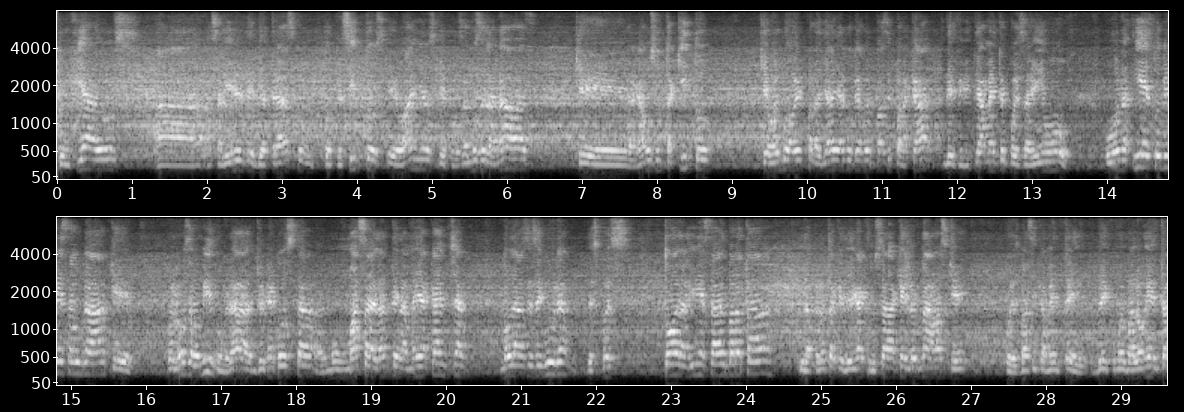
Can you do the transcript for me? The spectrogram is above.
confiados, a, salir desde atrás con toquecitos, que baños, que posemos de la navas, que hagamos un taquito, que vuelvo a ver para allá y algo que hago el pase para acá, definitivamente pues ahí hubo, hubo una... Y después viene esta jugada que volvemos a lo mismo, ¿verdad? Johnny Acosta más adelante de la media cancha, no la hace segura, después toda la línea está desbaratada y la pelota que llega cruzada a Keylor Navas que pues básicamente ve como el balón entra,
